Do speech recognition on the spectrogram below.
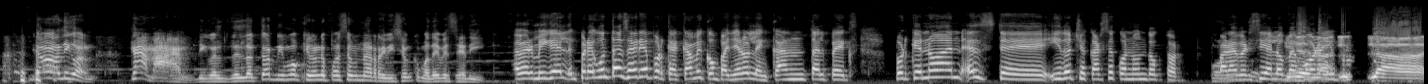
No, digo, come on. Digo, el, el doctor ni modo que no le puede hacer una revisión como debe ser y... A ver, Miguel, pregunta seria porque acá a mi compañero le encanta el PEX. ¿Por qué no han este, ido a checarse con un doctor? Para ver si a lo mejor la, hay un la,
